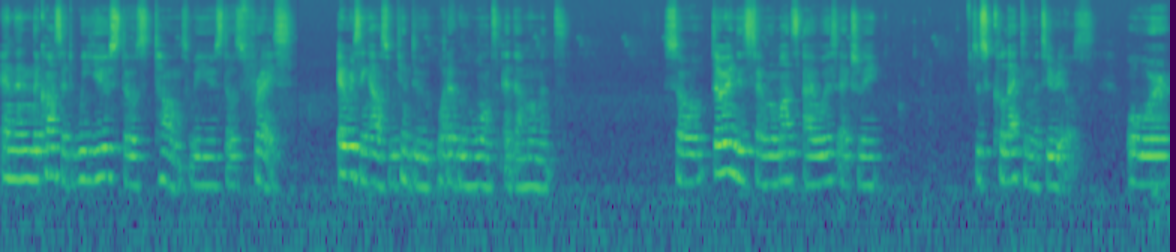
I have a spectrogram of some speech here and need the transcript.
and then the concert we use those tones, we use those phrases. Everything else we can do whatever we want at that moment. So during these several months, I was actually just collecting materials or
